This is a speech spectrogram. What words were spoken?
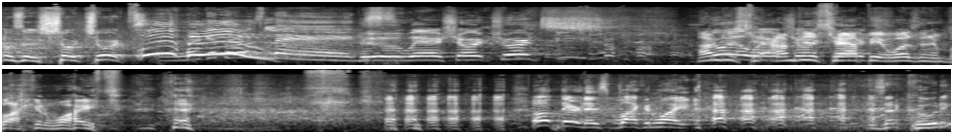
Those are short shorts. Woo-hoo. Look at those legs. Who wears short shorts? I'm Doyle just, I'm just happy it wasn't in black and white. oh, there it is, black and white. is that Cody?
